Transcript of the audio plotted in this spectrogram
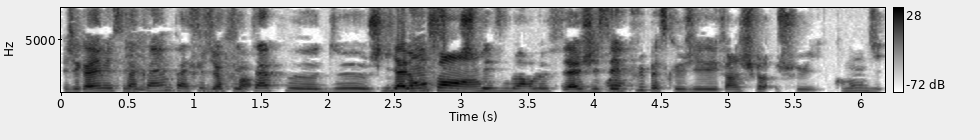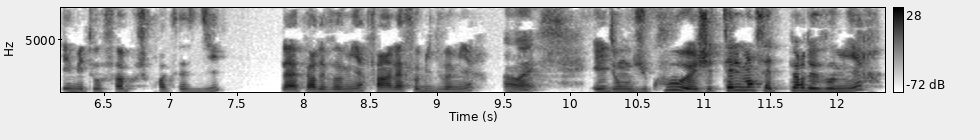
J'ai quand même essayé. T'as quand même passé plusieurs cette fois. étape euh, de j'y Il y a longtemps, hein. je vais vouloir le faire. Là, j'essaie Ouais. plus parce que j'ai, enfin, je suis, je suis, comment on dit, hémétophobe, je crois que ça se dit. La peur de vomir, enfin, la phobie de vomir. Ah ouais. Et donc, du coup, euh, j'ai tellement cette peur de vomir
